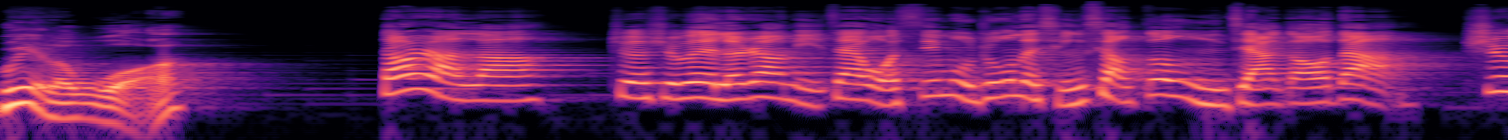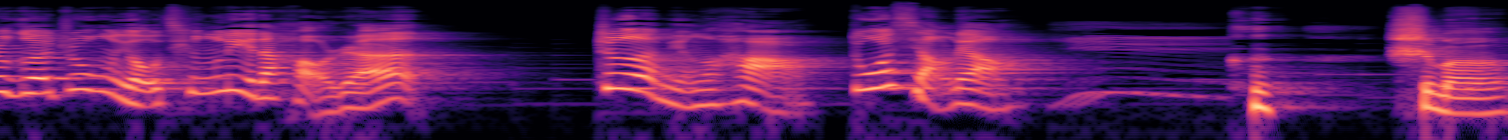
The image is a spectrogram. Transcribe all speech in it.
为了我？当然了，这是为了让你在我心目中的形象更加高大，是个重有轻利的好人。这名号多响亮！哼，是吗？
